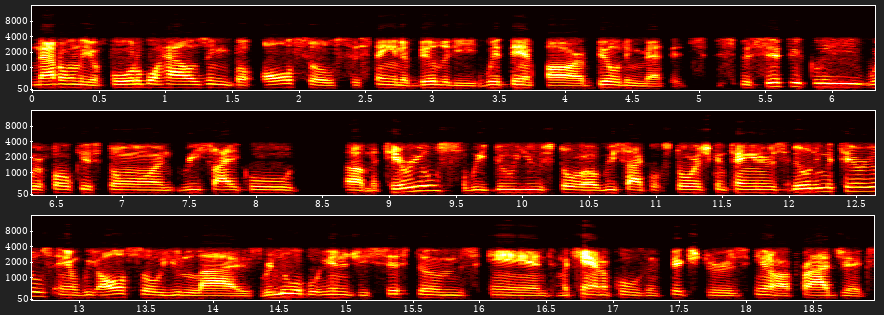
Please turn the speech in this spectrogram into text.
not only affordable housing, but also sustainability within our building methods. Specifically, we're focused on recycled uh, materials. We do use store, uh, recycled storage containers, building materials, and we also utilize renewable energy systems and mechanicals and fixtures in our projects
